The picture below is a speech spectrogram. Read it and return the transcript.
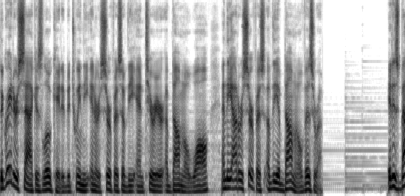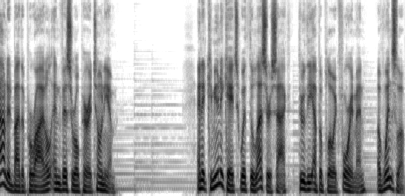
The greater sac is located between the inner surface of the anterior abdominal wall and the outer surface of the abdominal viscera. It is bounded by the parietal and visceral peritoneum, and it communicates with the lesser sac through the epiploic foramen of Winslow.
